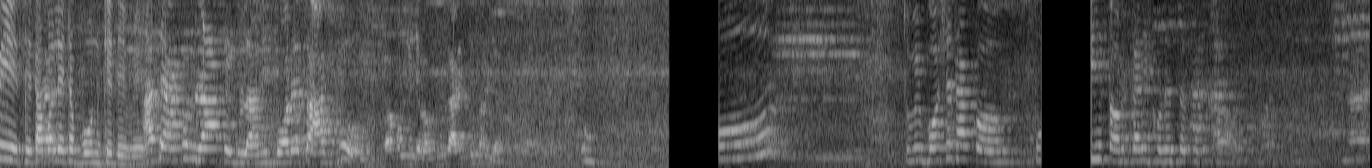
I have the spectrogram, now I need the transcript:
পেয়েছে তা বলে এটা বোনকে দেবে। আচ্ছা এখন রাখ এগুলো। আমি পরে তো আসব। তখন নিয়ে যাব। গাড়ির দোকানে যাব। তুমি বসে থাকো। তরকারি করে তোকে খাও হ্যাঁ।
